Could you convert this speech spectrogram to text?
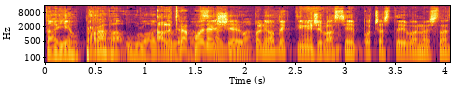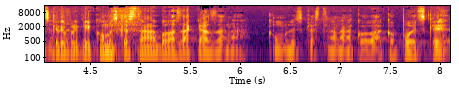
tá jeho pravá úloha. Ale treba povedať že úplne objektívne, že vlastne počas tej vojnovej Slovenskej republiky komunistická strana bola zakázaná komunistická strana, ako, ako politické,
